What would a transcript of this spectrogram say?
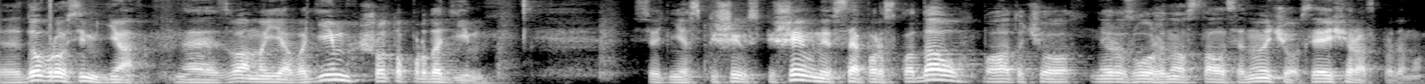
Е, Доброго всім дня! Е, З вами я Вадім, що то продадім. Сьогодні я спішив, спішив, не все порозкладав, багато чого не розложено залишилося. Ну нічого, в раз продамо.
